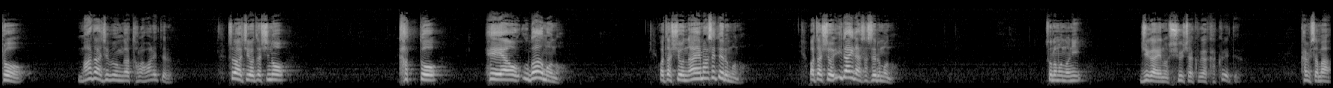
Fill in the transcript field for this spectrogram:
今日まだ自分がとらわれてる。すなわち私の葛藤平安を奪うもの。私を悩ませてるもの。私をイライラさせるもの。そのものに自我への執着が隠れている。神様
